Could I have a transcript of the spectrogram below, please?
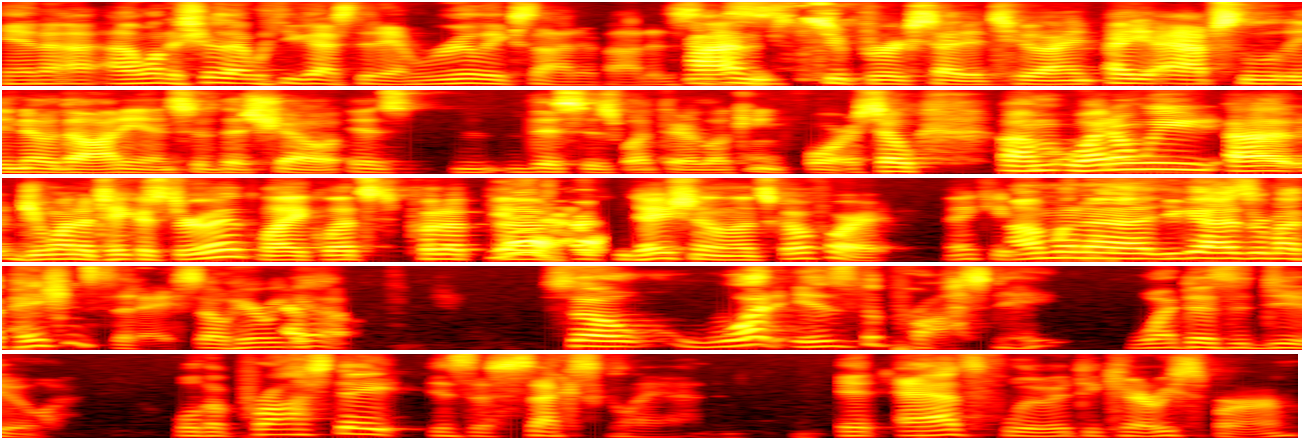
And I, I want to share that with you guys today. I'm really excited about it. I'm super excited too. I, I absolutely know the audience of this show is this is what they're looking for. So um, why don't we? Uh, do you want to take us through it? Like, let's put up the yeah. presentation and let's go for it. Thank you. I'm gonna. You guys are my patients today, so here we go. So, what is the prostate? What does it do? Well, the prostate is a sex gland. It adds fluid to carry sperm.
